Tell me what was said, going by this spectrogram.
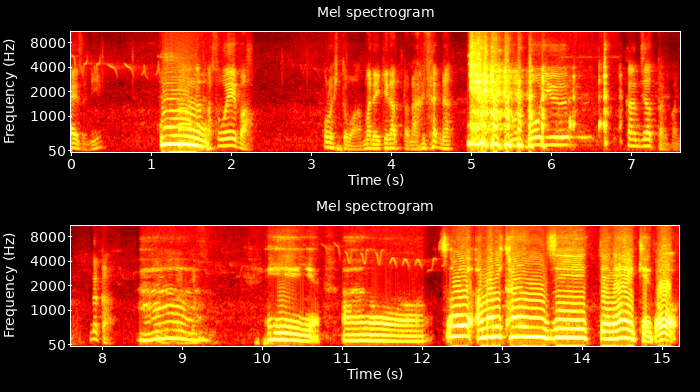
えずに、うあなんんか、そういえば、この人はマレケだったな、みたいな、ど どういう感じだったのかな？なんか、ああいえいえ、あの、そう、あまり感じてないけど、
